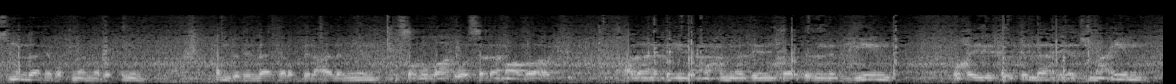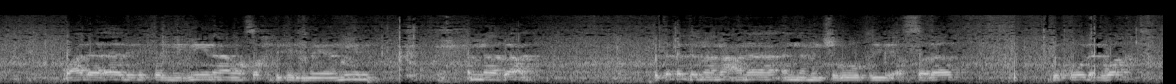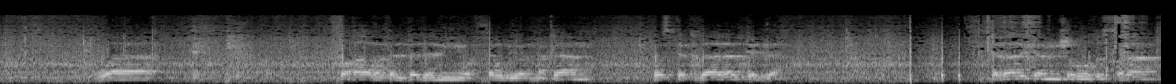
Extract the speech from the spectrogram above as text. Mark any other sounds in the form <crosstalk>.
بسم الله الرحمن الرحيم. الحمد لله رب العالمين صلى الله وسلم وبارك على نبينا محمد خاتم النبيين وخير خلق الله أجمعين وعلى آله الطيبين وصحبه الميامين. أما بعد فتقدم معنا أن من شروط الصلاة دخول الوقت وطهارة البدن والثوب والمكان. واستقبال القبلة. كذلك من شروط الصلاة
